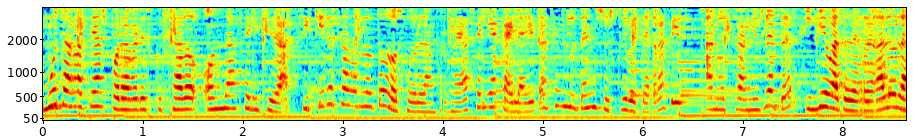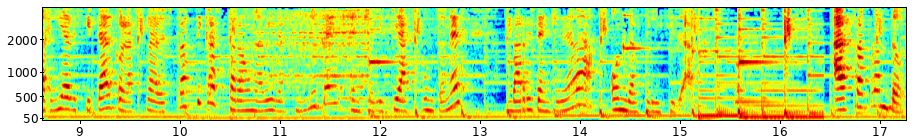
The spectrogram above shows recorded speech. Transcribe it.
Muchas gracias por haber escuchado Onda Felicidad. Si quieres saberlo todo sobre la enfermedad celíaca y la dieta sin gluten, suscríbete gratis a nuestra newsletter y llévate de regalo la guía digital con las claves prácticas para una vida sin gluten en felicidad.net barrita inclinada Onda Felicidad. Hasta pronto.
